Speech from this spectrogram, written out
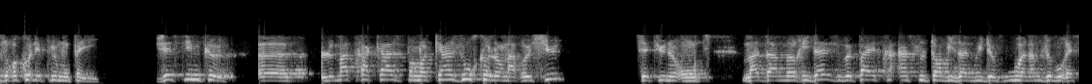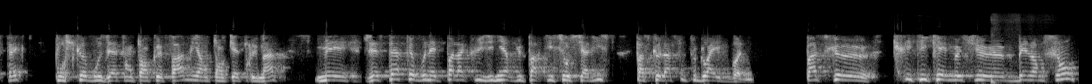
Je ne reconnais plus mon pays. J'estime que Euh, le matraquage pendant 15 jours que l'on a reçu, c'est une honte. Madame Ridel, je ne veux pas être insultant vis-à-vis de vous. Madame, je vous respecte pour ce que vous êtes en tant que femme et en tant qu'être humain. Mais j'espère que vous n'êtes pas la cuisinière du Parti socialiste parce que la soupe doit être bonne. Parce que critiquer M. Mélenchon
